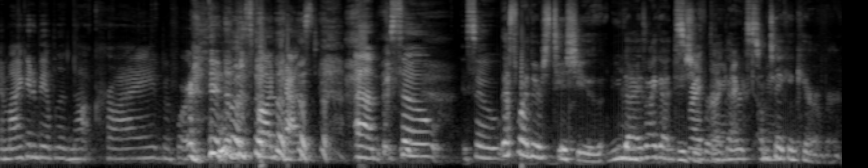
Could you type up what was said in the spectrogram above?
am I going to be able to not cry before the end of this podcast? Um, so, so That's why there's tissue. You guys, I got tissue right for her. I got. Her, I'm taking care of her.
